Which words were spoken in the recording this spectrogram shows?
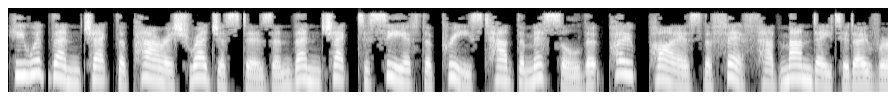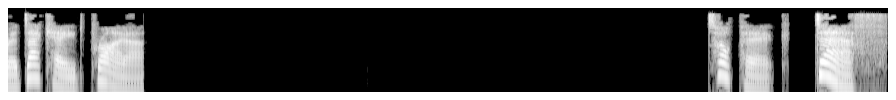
He would then check the parish registers and then check to see if the priest had the missal that Pope Pius V had mandated over a decade prior. Death.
